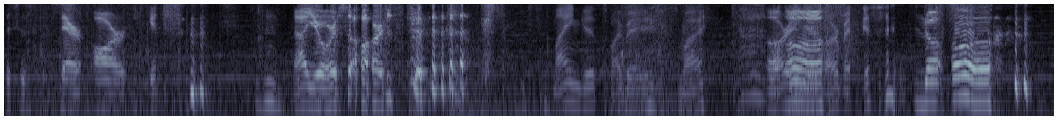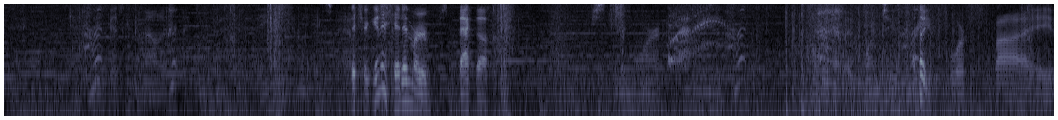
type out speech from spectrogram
This is there are ingots. Not yours, ours. My ingots, my base, my. Uh-uh. Our ingots, our base. no. Uh. Many eggs we have? Bitch, you're gonna hit him or just back up. There's three more. Huh. We have it. One, two, three, you- four, five.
